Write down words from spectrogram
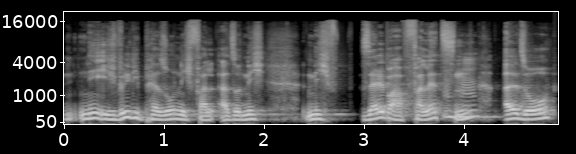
nee, ich will die Person nicht, also nicht, nicht selber verletzen, also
